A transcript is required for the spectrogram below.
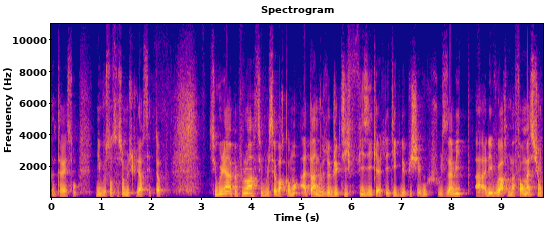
intéressant. Niveau sensation musculaire, c'est top. Si vous voulez un peu plus loin, si vous voulez savoir comment atteindre vos objectifs physiques et athlétiques depuis chez vous, je vous invite à aller voir ma formation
